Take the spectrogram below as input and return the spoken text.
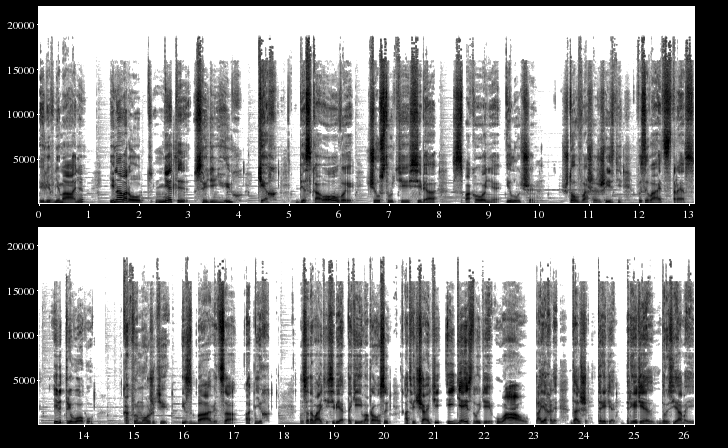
или внимания? И наоборот, нет ли среди них тех, без кого вы чувствуете себя спокойнее и лучше? Что в вашей жизни вызывает стресс или тревогу? Как вы можете избавиться от них? Задавайте себе такие вопросы, отвечайте и действуйте. Вау! Поехали. Дальше. Третье. Третье, друзья мои.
